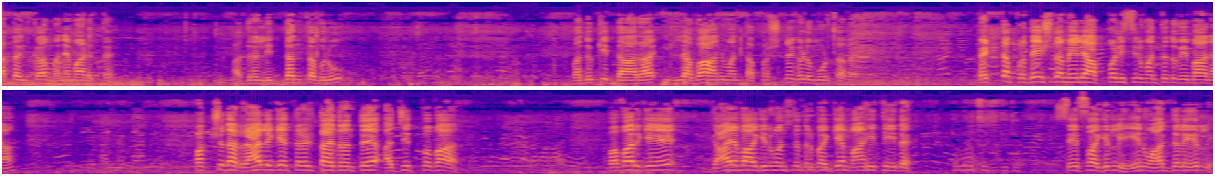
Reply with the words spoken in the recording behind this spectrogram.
ಆತಂಕ ಮನೆ ಮಾಡುತ್ತೆ. ಅದರಲ್ಲಿದ್ದಂಥವರು ಬದುಕಿದ್ದಾರಾ ಇಲ್ಲವಾ ಅನ್ನುವಂಥ ಪ್ರಶ್ನೆಗಳು ಮೂಡ್ತವೆ. ಬೆಟ್ಟ ಪ್ರದೇಶದ ಮೇಲೆ ಅಪ್ಪಳಿಸಿರುವಂಥದ್ದು ವಿಮಾನ. ಪಕ್ಷದ ರ್ಯಾಲಿಗೆ ತೆರಳ್ತಾ ಇದ್ರಂತೆ ಅಜಿತ್ ಪವಾರ್. ಪವಾರ್ಗೆ ಗಾಯವಾಗಿರುವಂಥದ್ರ ಬಗ್ಗೆ ಮಾಹಿತಿ ಇದೆ. ಸೇಫ್ ಆಗಿರಲಿ, ಏನು ಆಗ್ದಲೇ ಇರಲಿ.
